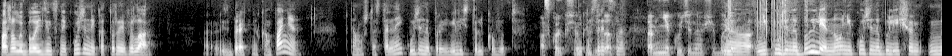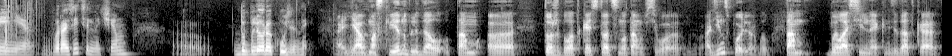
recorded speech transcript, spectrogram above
пожалуй, была единственной Кузиной, которая вела э, избирательную кампанию, потому что остальные Кузины проявились только вот а сколько всего кандидатов? Там не Кузины вообще были? Э, не Кузины были, но не Кузины были еще менее выразительны, чем э, дублеры Кузиной. А я в Москве наблюдал, там э, тоже была такая ситуация, но там всего один спойлер был. Там была сильная кандидатка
